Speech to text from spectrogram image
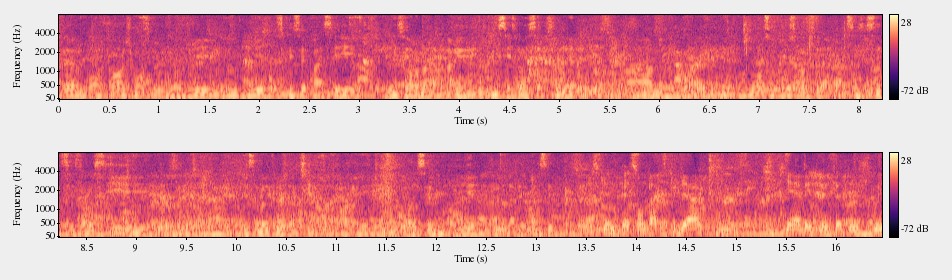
très important. Je pense qu'aujourd'hui, oublier tout ce qui s'est passé. Bien sûr, on a, on a une, saison exceptionnelle, euh, mais, mais, pour nous, on se concentre sur cette saison-ci et, c'est notre objectif. et on essaie d'oublier l'année passée. Est-ce qu'il y a une pression particulière qui, vient avec le fait de jouer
